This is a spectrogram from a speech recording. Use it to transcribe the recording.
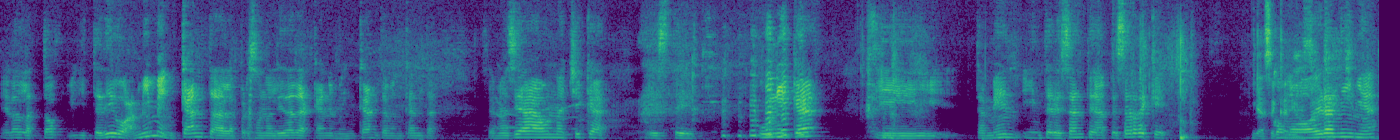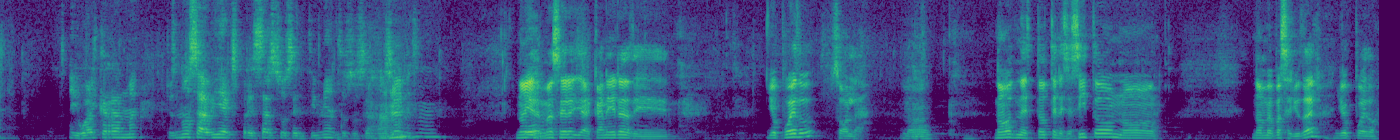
Era la top. Y te digo, a mí me encanta la personalidad de Akane, me encanta, me encanta. Se me hacía una chica este, única y también interesante, a pesar de que Ya se como cayó. era niña, igual que Ranma, pues no sabía expresar sus sentimientos, sus emociones. No, y además era, Akane era de. Yo puedo, sola. No, no, ne- no te necesito, no, no me vas a ayudar, yo puedo.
